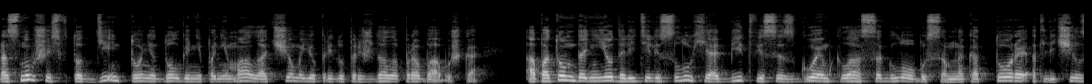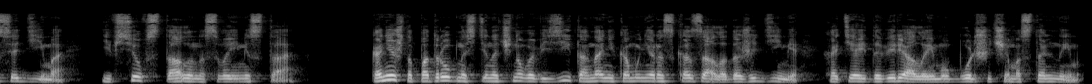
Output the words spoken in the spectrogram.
Проснувшись в тот день, Тоня долго не понимала, о чем ее предупреждала прабабушка. А потом до нее долетели слухи о битве с изгоем класса «Глобусом», на которой отличился Дима, и все встало на свои места. Конечно, подробности ночного визита она никому не рассказала, даже Диме, хотя и доверяла ему больше, чем остальным.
